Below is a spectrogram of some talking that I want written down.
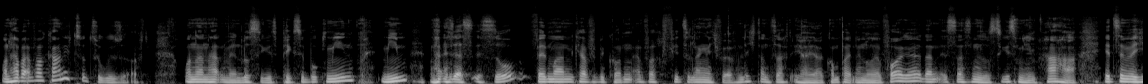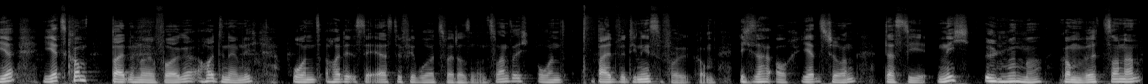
Und habe einfach gar nichts dazu gesagt. Und dann hatten wir ein lustiges Pixelbook-Meme, Meme, weil das ist so, wenn man Kaffee bekommt, einfach viel zu lange nicht veröffentlicht und sagt, ja, ja, kommt bald eine neue Folge, dann ist das ein lustiges Meme. Haha, jetzt sind wir hier. Jetzt kommt bald eine neue Folge, heute nämlich. Und heute ist der 1. Februar 2020 und bald wird die nächste Folge kommen. Ich sage auch jetzt schon, dass sie nicht irgendwann mal kommen wird, sondern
